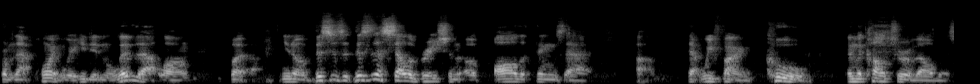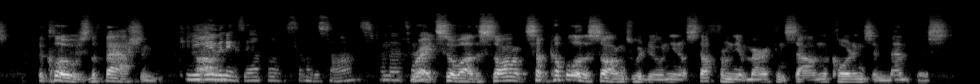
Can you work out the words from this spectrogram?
from that point where he didn't live that long but you know this is a, this is a celebration of all the things that um, that we find cool in the culture of Elvis the clothes the fashion Can you give Um, an example of some of the songs from that time? Right. So uh, the song, some, a couple of the songs we're doing, you know, stuff from the American Sound recordings in Memphis.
